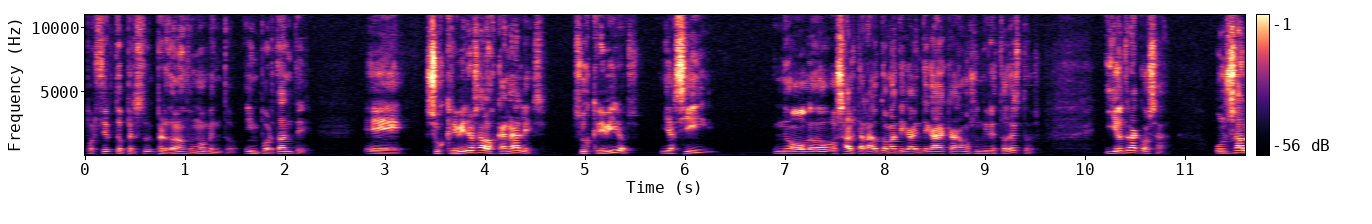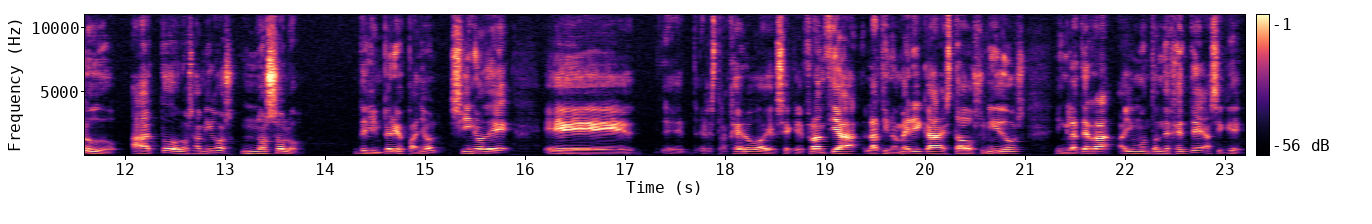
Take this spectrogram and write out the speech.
por cierto, perdonad un momento, importante. eh, suscribiros a los canales, suscribiros. Y así no os saltará automáticamente cada vez que hagamos un directo de estos. Y otra cosa, un saludo a todos los amigos, no solo del Imperio Español, sino de eh, eh, el extranjero, eh, sé que Francia, Latinoamérica, Estados Unidos, Inglaterra, hay un montón de gente, así que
